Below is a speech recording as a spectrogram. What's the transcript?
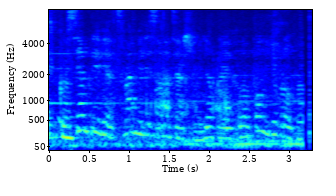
Аська? Всем привет, с вами Лиса Наташа. Я проехала пол Европы.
